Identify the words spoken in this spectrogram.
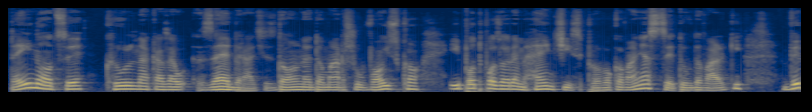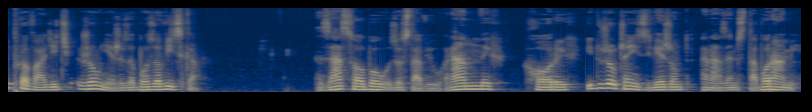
Tej nocy król nakazał zebrać zdolne do marszu wojsko i pod pozorem chęci sprowokowania Scytów do walki wyprowadzić żołnierzy z obozowiska. Za sobą zostawił rannych, chorych i dużą część zwierząt razem z taborami.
